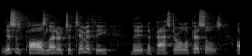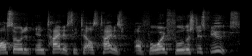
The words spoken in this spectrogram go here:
This is Paul's letter to Timothy, the, the pastoral epistles. Also in Titus, he tells Titus, avoid foolish disputes,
